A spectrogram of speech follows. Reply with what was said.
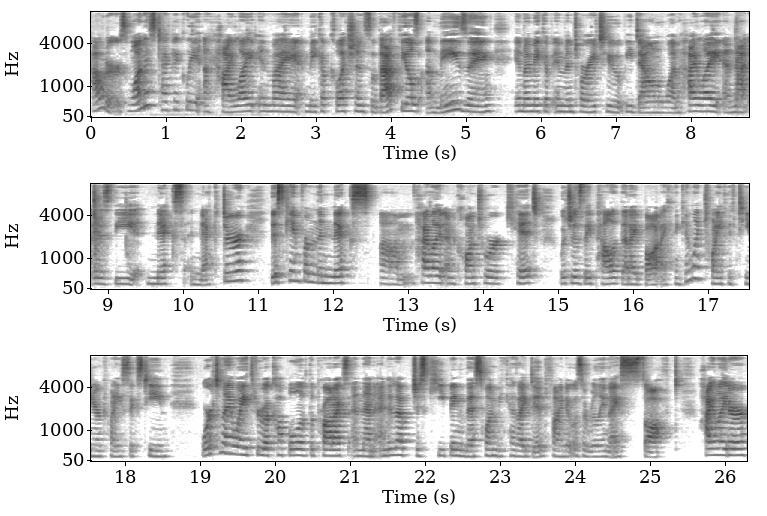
powders. One is technically a highlight in my makeup collection, so that feels amazing in my makeup inventory to be down one highlight, and that is the NYX Nectar. This came from the NYX um, Highlight and Contour Kit, which is a palette that I bought, I think in like 2015 or 2016. worked my way through a couple of the products and then ended up just keeping this one because I did find it was a really nice soft highlighter.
